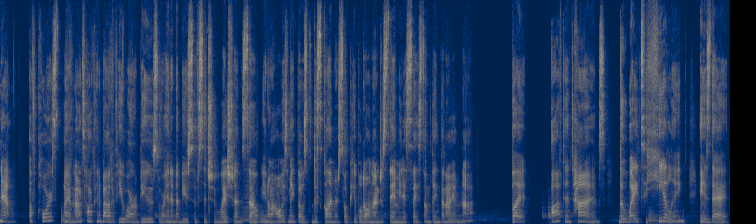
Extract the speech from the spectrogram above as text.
Now, of course, I am not talking about if you are abused or in an abusive situation. So, you know, I always make those disclaimers so people don't understand me to say something that I am not. But oftentimes, the way to healing is that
